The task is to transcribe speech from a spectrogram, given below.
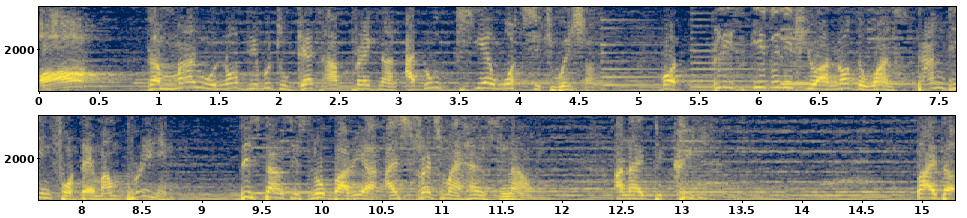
Or the man will not be able to get her pregnant. I don't care what situation. But please even if you are not the one standing for them. I'm praying. Distance is no barrier. I stretch my hands now. And i decree by the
